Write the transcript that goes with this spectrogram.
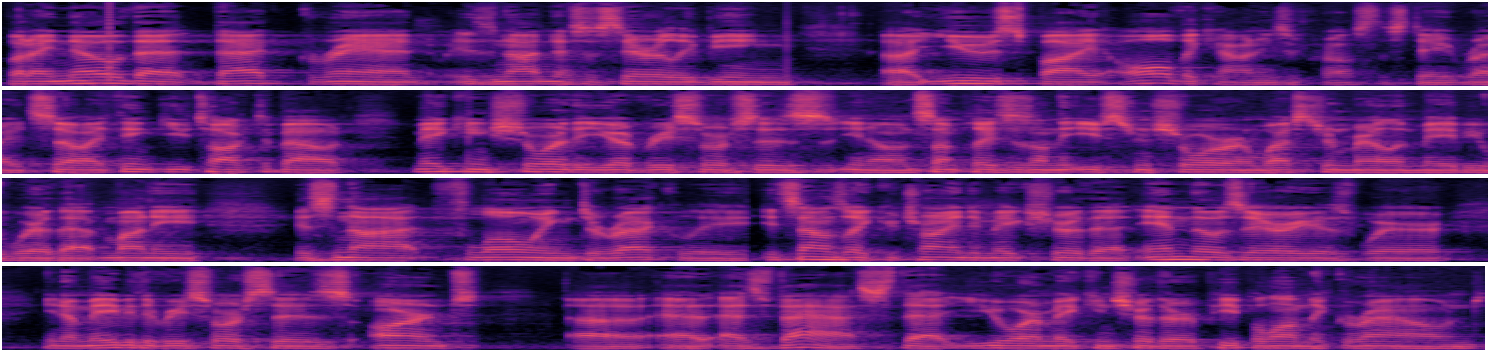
But I know that that grant is not necessarily being uh, used by all the counties across the state, right? So I think you talked about making sure that you have resources, you know, in some places on the Eastern Shore and Western Maryland, maybe where that money is not flowing directly. It sounds like you're trying to make sure that in those areas where, you know, maybe the resources aren't uh, as, as vast that you are making sure there are people on the ground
